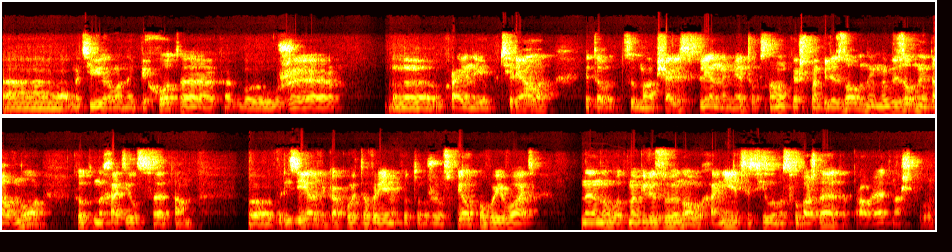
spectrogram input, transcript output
мотивированная пехота, как бы уже э, Украина ее потеряла – это вот мы общались с пленными, это в основном, конечно, мобилизованные. Мобилизованные давно, кто-то находился там в резерве какое-то время, кто-то уже успел повоевать. Но вот мобилизуя новых, они эти силы высвобождают, отправляют на штурм.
